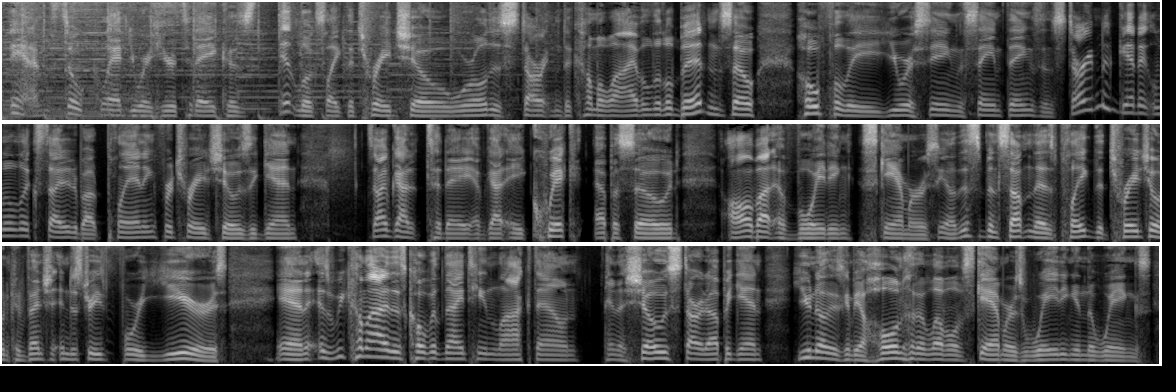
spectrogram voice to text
Man, I'm so glad you are here today because it looks like the trade show world is starting to come alive a little bit. And so hopefully you are seeing the same things and starting to get a little excited about planning for trade shows again. So I've got it today, I've got a quick episode all about avoiding scammers. You know, this has been something that has plagued the trade show and convention industries for years. And as we come out of this COVID 19 lockdown, and the shows start up again, you know there's going to be a whole nother level of scammers waiting in the wings.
